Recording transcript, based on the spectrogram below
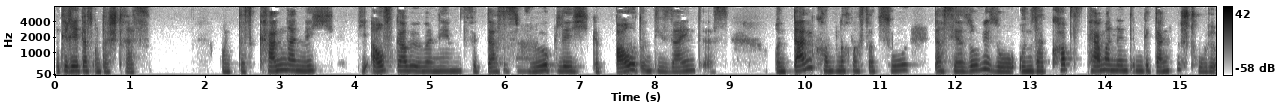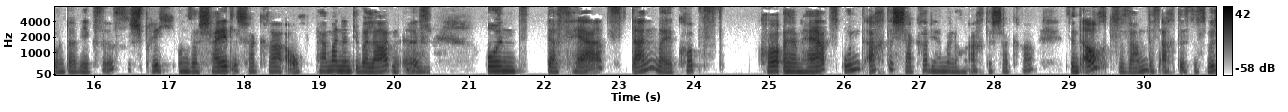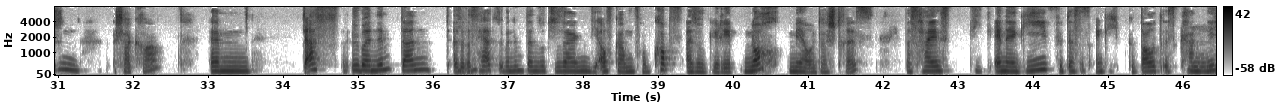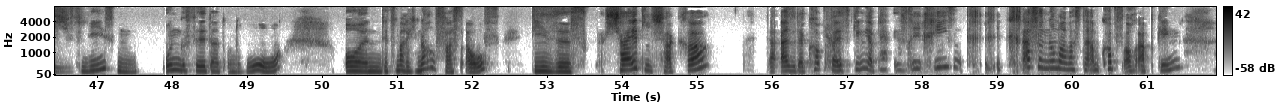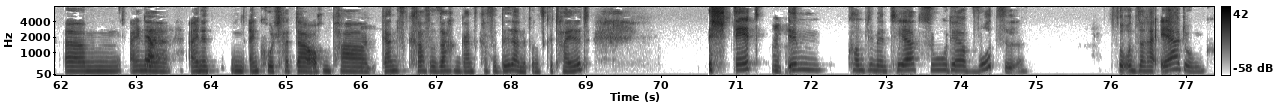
gerät das unter Stress. Und das kann dann nicht die Aufgabe übernehmen, für das es ja. wirklich gebaut und designt ist. Und dann kommt noch was dazu, dass ja sowieso unser Kopf permanent im Gedankenstrudel unterwegs ist, sprich unser Scheitelchakra auch permanent überladen ist. Mhm. Und das Herz dann, weil Kopf, äh, Herz und achtes Chakra, wir haben ja noch ein achtes Chakra, sind auch zusammen. Das achte ist das Vision Chakra. Ähm, das übernimmt dann, also mhm. das Herz übernimmt dann sozusagen die Aufgaben vom Kopf, also gerät noch mehr unter Stress. Das heißt, die Energie, für das es eigentlich gebaut ist, kann mhm. nicht fließen, ungefiltert und roh. Und jetzt mache ich noch ein Fass auf. Dieses Scheitelchakra, also der Kopf, weil es ging ja, ist riesen krasse Nummer, was da am Kopf auch abging. Ähm, eine, ja. eine ein Coach hat da auch ein paar ganz krasse Sachen, ganz krasse Bilder mit uns geteilt. Es steht mhm. im Komplementär zu der Wurzel, zu unserer Erdung,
